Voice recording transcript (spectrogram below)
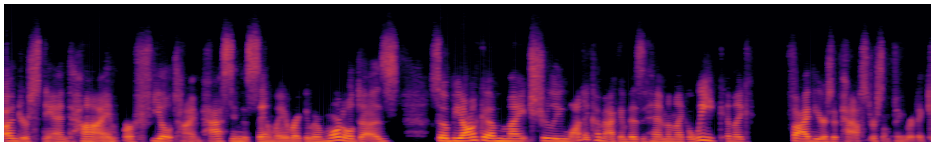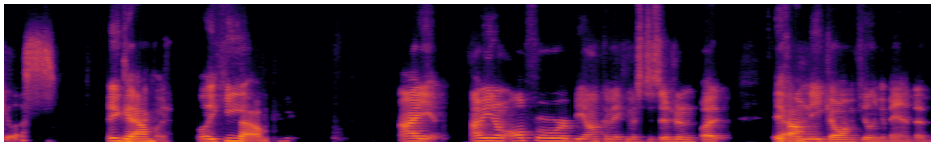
understand time or feel time passing the same way a regular mortal does. So Bianca might truly want to come back and visit him in like a week, and like five years have passed or something ridiculous. Exactly. Like he So I I mean I'm all for Bianca making this decision, but if Yeah. I'm Nico, I'm feeling abandoned.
